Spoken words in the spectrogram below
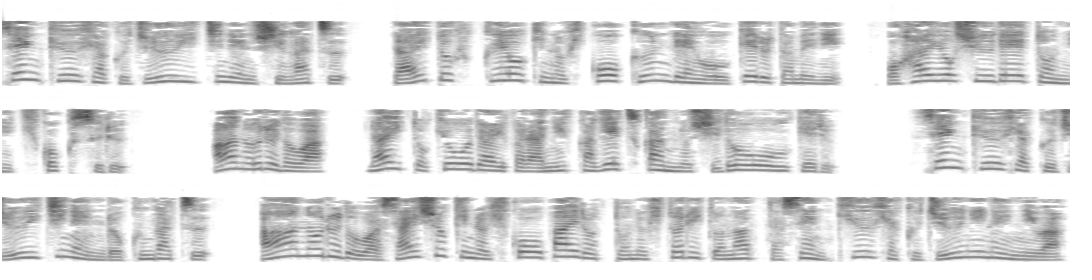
1911年4月、ライト服用機の飛行訓練を受けるために、オハイオ州デートンに帰国する。アーノルドはライト兄弟から2ヶ月間の指導を受ける。1911年6月、アーノルドは最初期の飛行パイロットの一人となった1912年には、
